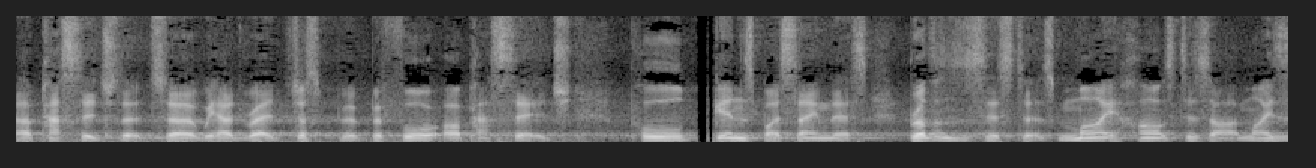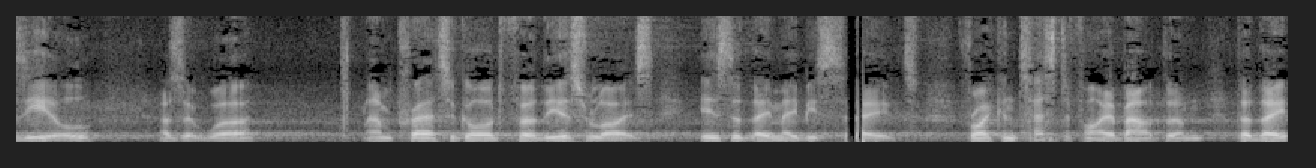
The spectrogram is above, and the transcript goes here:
uh, passage that uh, we had read, just b- before our passage, Paul begins by saying this Brothers and sisters, my heart's desire, my zeal, as it were, and prayer to God for the Israelites is that they may be saved. For I can testify about them that they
